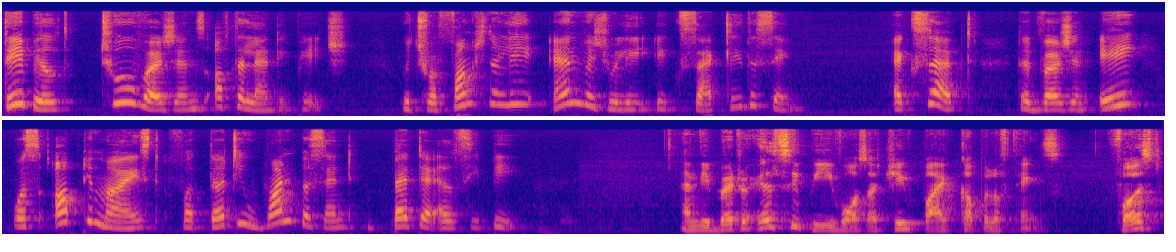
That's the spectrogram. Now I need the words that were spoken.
They built two versions of the landing page, which were functionally and visually exactly the same, except that version A was optimized for 31% better LCP. And the better LCP was achieved by a couple of things. First,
